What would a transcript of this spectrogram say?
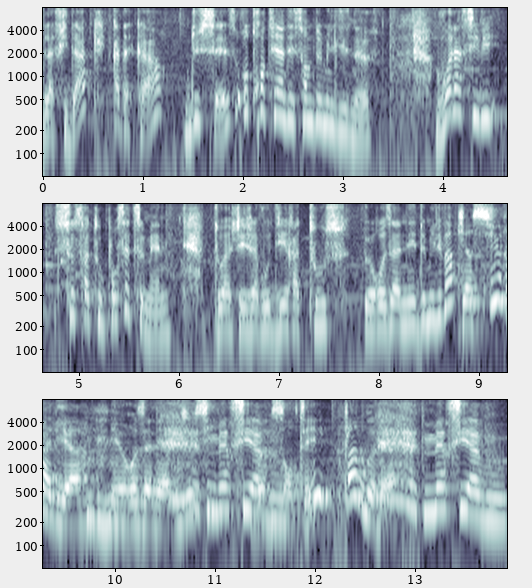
La FIDAC à Dakar du 16 au 31 décembre 2019. Voilà Sylvie, ce sera tout pour cette semaine. Dois-je déjà vous dire à tous heureuse année 2020 Bien sûr Alia, et heureuse année à vous aussi. Merci à Bonne vous. santé, plein de bonheur. Merci à vous.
